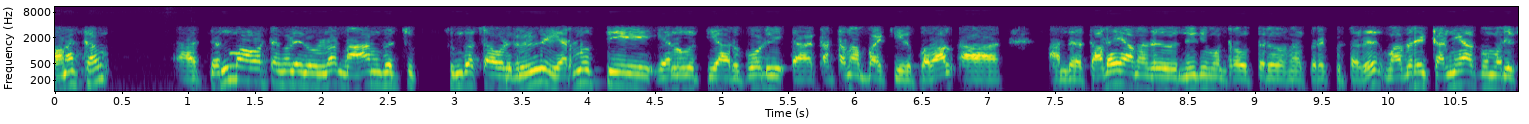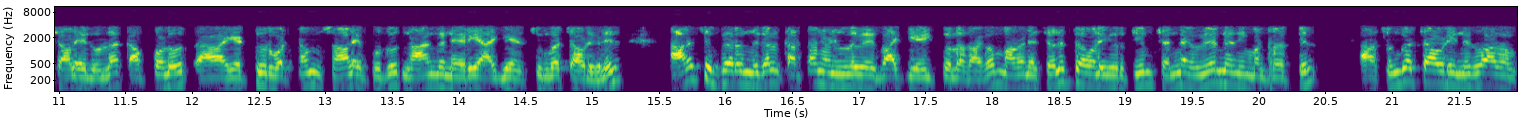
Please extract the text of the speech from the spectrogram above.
வணக்கம். தென் மாவட்டங்களில் உள்ள நான்கு சு- சுங்கச்சாவடிகளில் இருநூத்தி எழுபத்தி ஆறு கோடி கட்டணம் பாக்கி இருப்பதால் அந்த தடையானது நீதிமன்ற உத்தரவு பிறப்பித்தது. மதுரை கன்னியாகுமரி சாலையில் உள்ள கப்பலூர் எட்டூர் வட்டம் சாலைப்புதூர் நாங்குநேரி ஆகிய சுங்கச்சாவடிகளில் அரசு பேருந்துகள் கட்டண நிலுவை பாக்கி வைத்துள்ளதாகவும் அதனை செலுத்த வலியுறுத்தியும் சென்னை உயர்நீதிமன்றத்தில் சுங்கச்சாவடி நிர்வாகம்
